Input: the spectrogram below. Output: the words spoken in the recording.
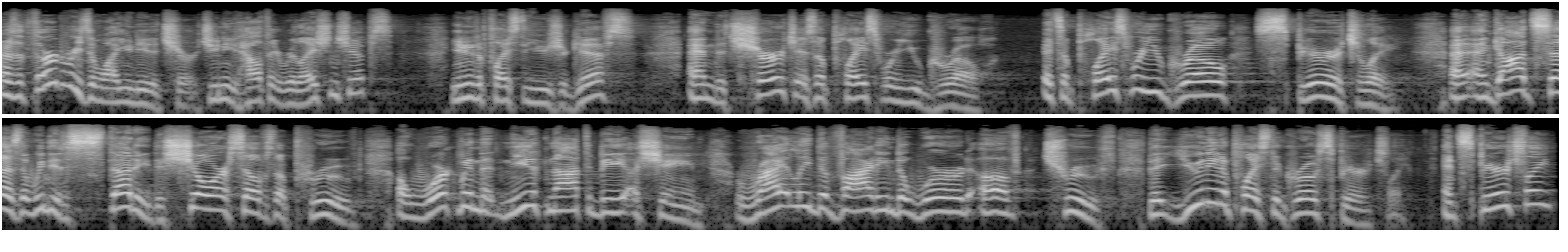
And there's a third reason why you need a church you need healthy relationships, you need a place to use your gifts, and the church is a place where you grow. It's a place where you grow spiritually. And, and, God says that we need to study to show ourselves approved, a workman that needeth not to be ashamed, rightly dividing the word of truth. That you need a place to grow spiritually. And spiritually,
